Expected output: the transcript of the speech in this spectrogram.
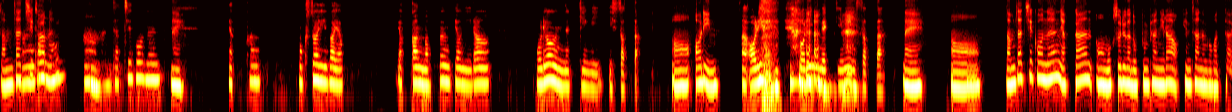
남자치고는 아, 음. 남자치고는 네. 약간 목소리가 약, 약간 높은 편이라 어려운 느낌이 있었다. 어, 어린. 아, 어린, 어린 느낌이 있었다. 네. 어, 남자치고는 약간 어, 목소리가 높은 편이라 괜찮은 것 같아.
